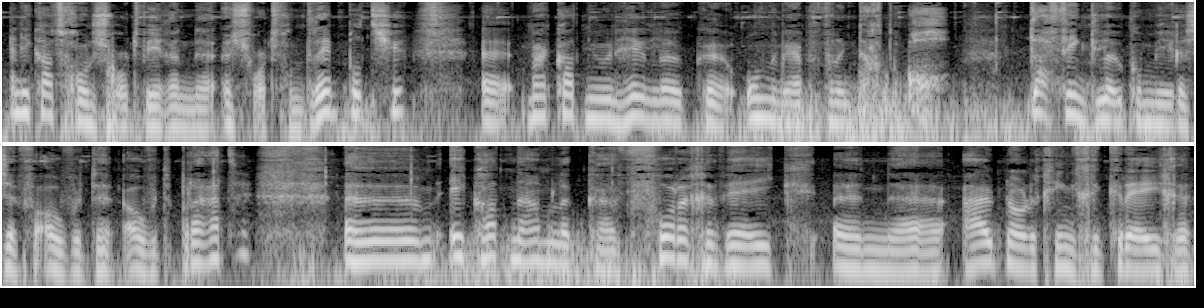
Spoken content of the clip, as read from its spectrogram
En ik had gewoon soort, weer een, een soort van drempeltje. Uh, maar ik had nu een heel leuk uh, onderwerp van ik dacht, oh, dat vind ik leuk om weer eens even over te, over te praten. Uh, ik had namelijk vorige week een uitnodiging gekregen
